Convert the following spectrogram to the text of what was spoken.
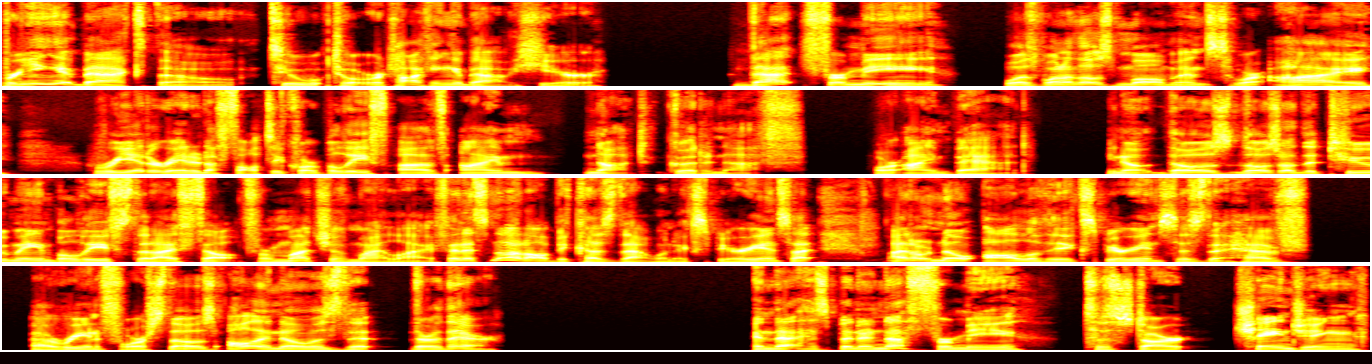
bringing it back though to, to what we're talking about here, that for me was one of those moments where I reiterated a faulty core belief of I'm not good enough or I'm bad. You know, those those are the two main beliefs that I felt for much of my life. And it's not all because that one experience. I, I don't know all of the experiences that have uh, reinforced those. All I know is that they're there. And that has been enough for me to start changing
